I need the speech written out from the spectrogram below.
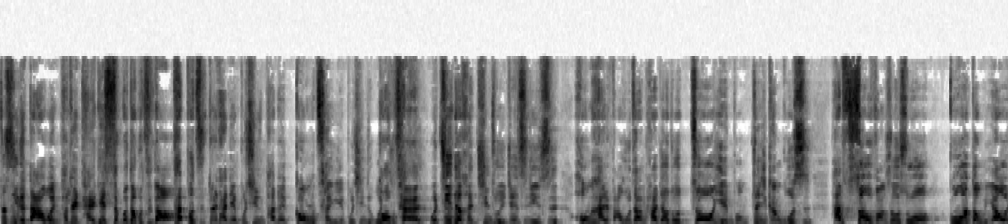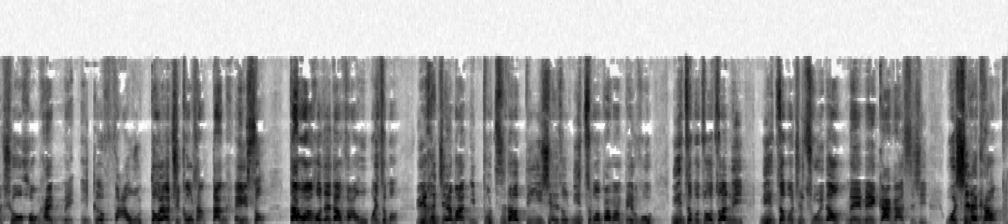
这是一个大问题。他对台电什么都不知道，他不止对台电不清楚，他对工程也不清楚。工程，我记得很清楚一件事情是，红海法务长他叫做周延鹏，最近刚过世。他受访时候说，郭董要求红海每一个法务都要去工厂当黑手。当完后再当法务，为什么？原因很简单嘛，你不知道第一线的时候，你怎么帮忙辩护？你怎么做专利？你怎么去处理那种眉眉角角的事情？我现在看到看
